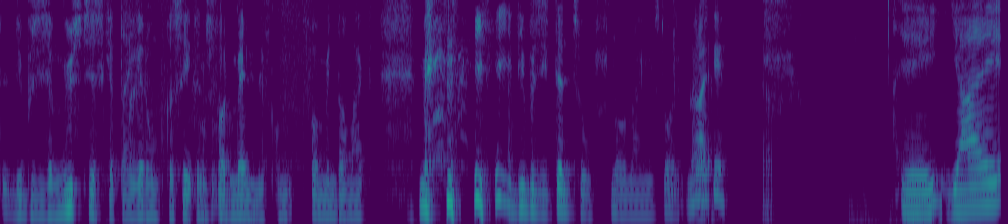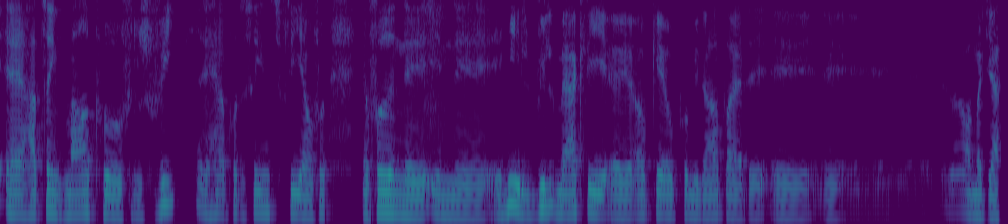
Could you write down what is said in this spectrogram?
det lige præcis er mystisk, at der ikke er nogen præcedens for, at mændene får, får mindre magt. Men i, i lige præcis den 2000 år lange historie. Men okay. Ja. Øh, jeg øh, har tænkt meget på filosofi øh, her på det seneste, fordi jeg har fået, jeg har fået en, øh, en, øh, en helt vildt mærkelig øh, opgave på mit arbejde øh, øh, om, at jeg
